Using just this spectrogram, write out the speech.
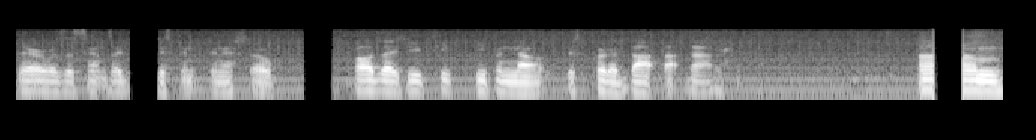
there was a sentence I just didn't finish. So apologize. You keep keeping notes. Just put a dot dot dot. Um,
